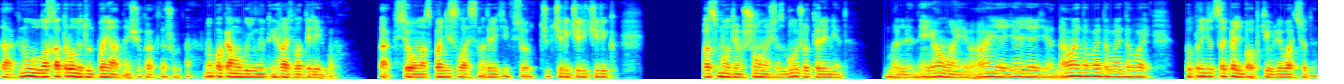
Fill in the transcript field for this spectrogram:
Так, ну лохотроны тут понятно еще как-то что-то. Ну пока мы будем играть в лотерейку. Так, все, у нас понеслась, смотрите, все, чик-чирик-чирик-чирик. Посмотрим, что у нас сейчас будет что-то или нет. Блин, ё-моё, ай-яй-яй-яй, давай, давай, давай, давай. То придется опять бабки вливать сюда.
